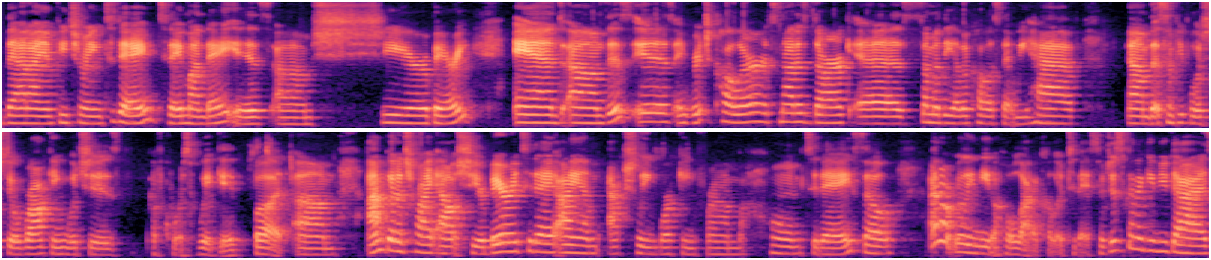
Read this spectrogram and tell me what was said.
that I am featuring today. Today, Monday, is um, sheer berry, and um, this is a rich color. It's not as dark as some of the other colors that we have um, that some people are still rocking, which is of course wicked. But um, i'm going to try out sheer berry today. I am actually working from home today so i don't really need a whole lot of color today. So just going to give you guys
